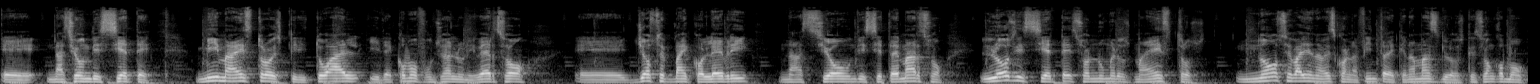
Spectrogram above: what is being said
Eh, nació un 17. Mi maestro espiritual y de cómo funciona el universo, eh, Joseph Michael Levry, nació un 17 de marzo. Los 17 son números maestros. No se vayan a veces con la finta de que nada más los que son como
